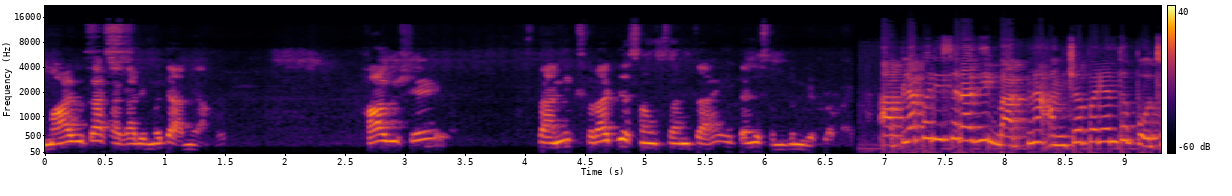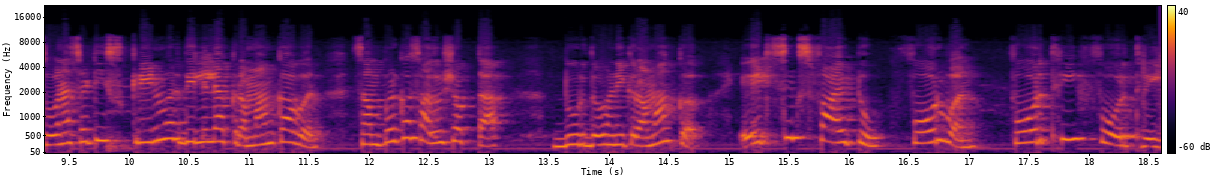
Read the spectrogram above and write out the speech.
महाविकास आघाडीमध्ये आम्ही आहोत. हा विषय स्थानिक स्वराज्य संस्थांचा आहे हे त्यांनी समजून घेतलं पाहिजे. आपल्या परिसरातील बातम्या आमच्यापर्यंत पोहोचवण्यासाठी स्क्रीनवर दिलेल्या क्रमांकावर संपर्क साधू शकता. दूरध्वनी क्रमांक eight six five two four one four three four three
